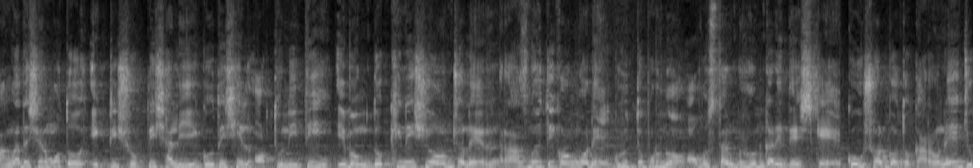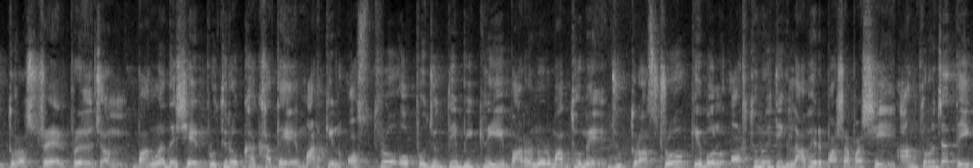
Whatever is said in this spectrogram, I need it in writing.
বাংলাদেশের মতো একটি শক্তিশালী, গতিশীল অর্থনীতি এবং দক্ষিণ এশীয় অঞ্চলের রাজনৈতিক অঙ্গনে গুরুত্বপূর্ণ অবস্থান গ্রহণকারী দেশকে কৌশলগত কারণে যুক্তরাষ্ট্রের প্রয়োজন। বাংলাদেশের প্রতিরক্ষা খাতে মার্কিন অস্ত্র ও প্রযুক্তি বিক্রি বাড়ানোর মাধ্যমে যুক্তরাষ্ট্র কেবল অর্থনৈতিক লাভের পাশাপাশি আন্তর্জাতিক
